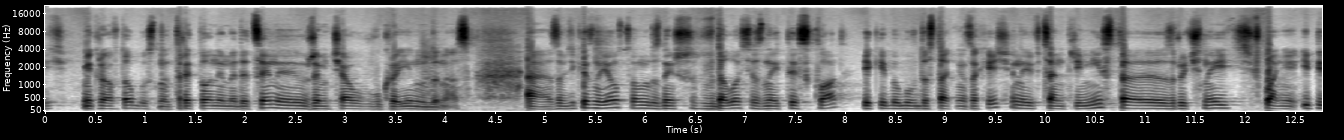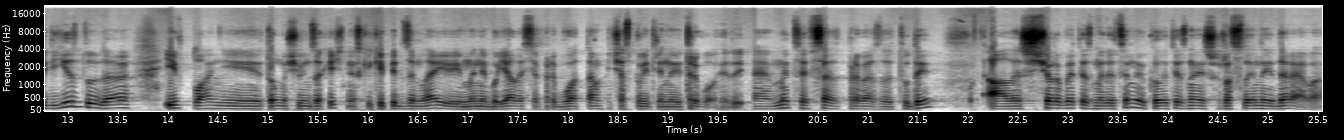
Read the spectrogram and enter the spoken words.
повний мікроавтобус на три тони медицини вже мчав в Україну до нас. Е, Завдяки знайомствам вдалося знайти склад, який би був достатньо захищений в центрі міста, зручний в плані і під'їзду, да, і в плані тому, що він захищений, оскільки під землею, і ми не боялися перебувати там під час повітряної тривоги. Е, Ми це все привезли туди. Але що робити з медициною, коли ти знаєш рослини і дерева?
